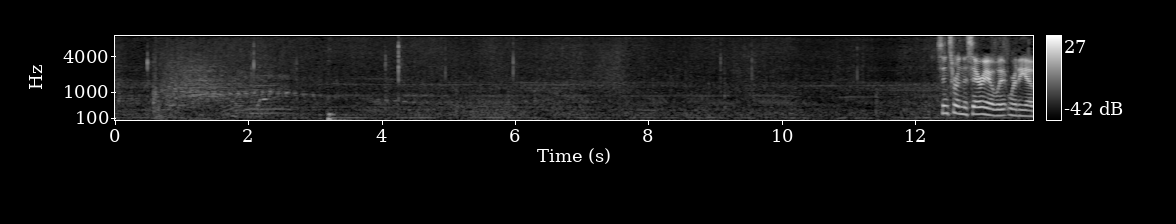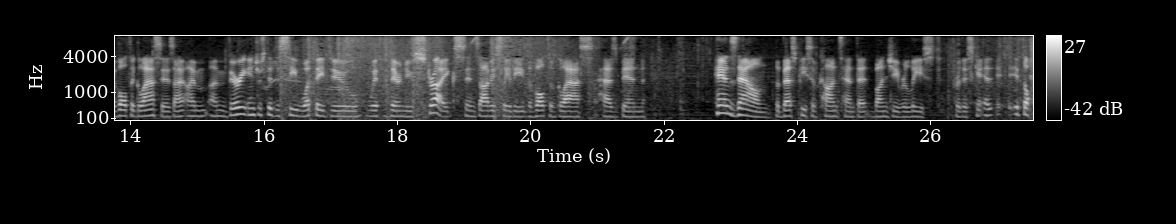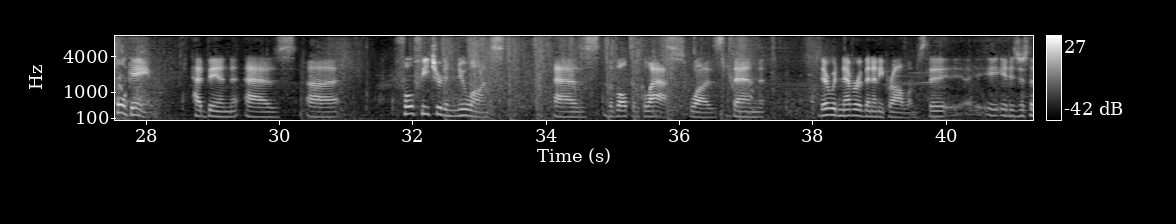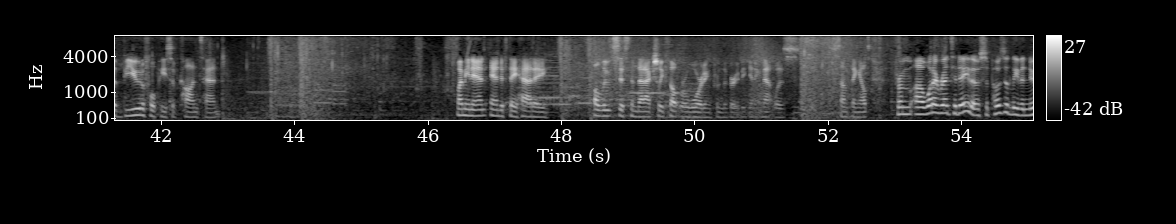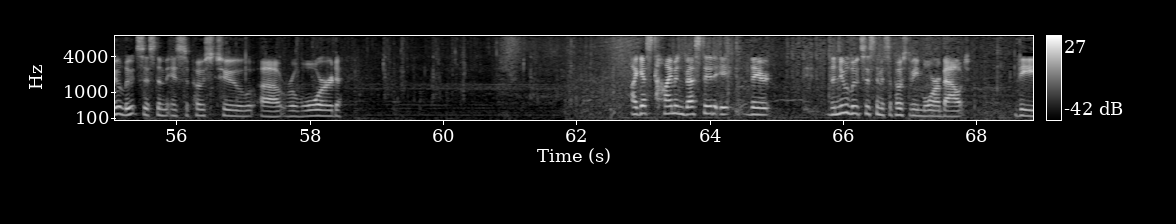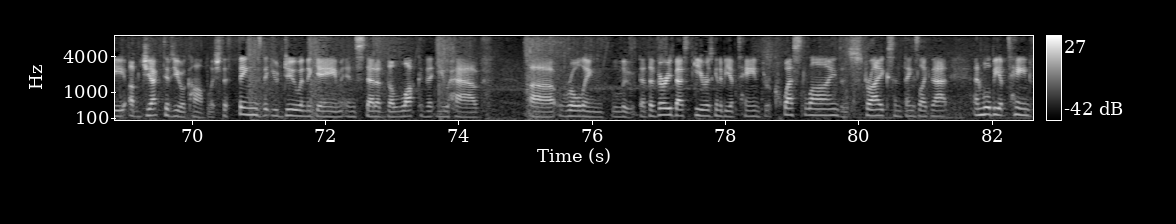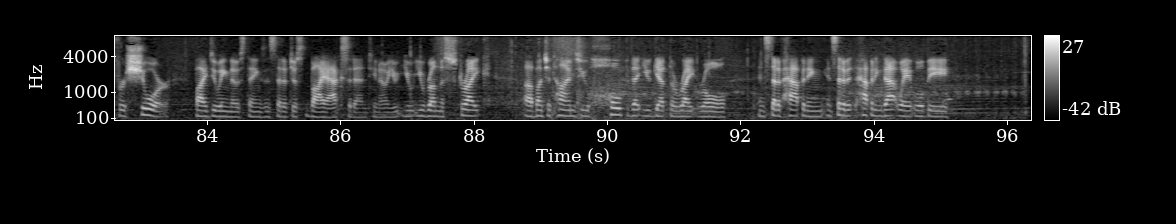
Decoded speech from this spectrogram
Since we're in this area where, the uh, Vault of Glass is, I, I'm I'm very interested to see what they do with their new strikes. Since obviously the the Vault of Glass has been hands down the best piece of content that Bungie released for this game. If the whole game had been as uh, full featured and nuanced as the Vault of Glass was, then there would never have been any problems. The, it is just a beautiful piece of content. I mean, and, and if they had a, a loot system that actually felt rewarding from the very beginning, that was something else. From uh, what I read today, though, supposedly the new loot system is supposed to uh, reward. I guess time invested. It, there, the new loot system is supposed to be more about the objectives you accomplish, the things that you do in the game, instead of the luck that you have uh, rolling loot. That the very best gear is going to be obtained through quest lines and strikes and things like that, and will be obtained for sure by doing those things instead of just by accident. You know, you, you, you run the strike a bunch of times, you hope that you get the right roll. Instead of happening, instead of it happening that way, it will be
